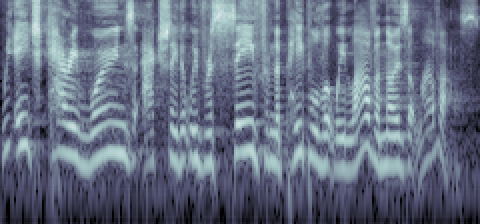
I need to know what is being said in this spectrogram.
We each carry wounds actually that we've received from the people that we love and those that love us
